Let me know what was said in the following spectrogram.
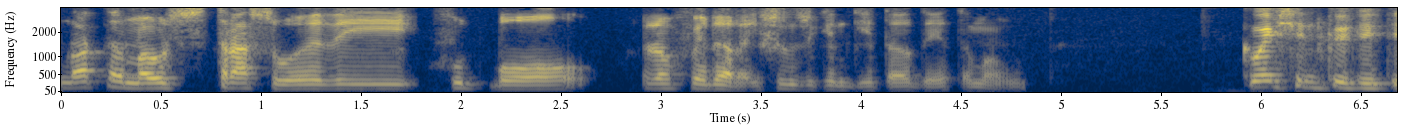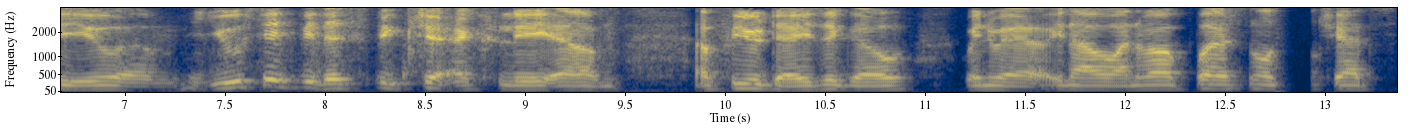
not the most trustworthy football you know, federations you can get out there at the moment. Question quickly to you. Um, you sent me this picture actually um, a few days ago when we were, you know, one of our personal chats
